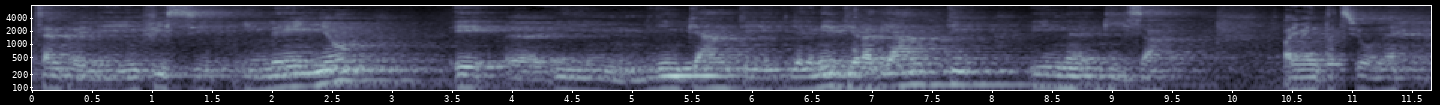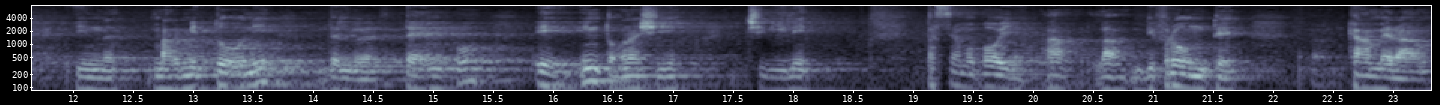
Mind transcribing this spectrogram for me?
sempre gli infissi in legno e eh, gli impianti, gli elementi radianti in ghisa, pavimentazione in marmittoni del tempo e intonaci civili. Passiamo poi alla di fronte camera,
